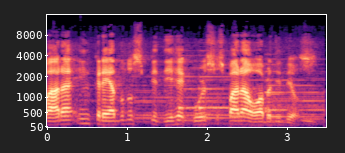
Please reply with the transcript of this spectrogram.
para incrédulos pedir recursos para a obra de Deus.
